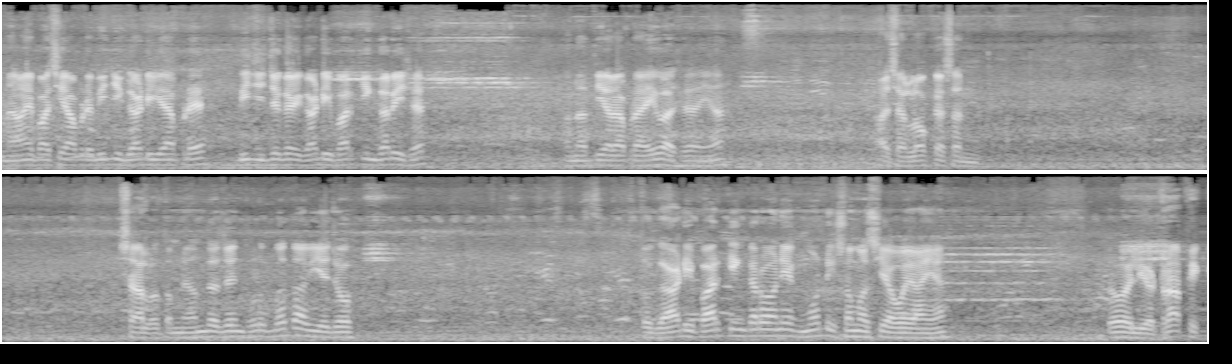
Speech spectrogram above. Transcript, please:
અને અહીં પાછી આપણે બીજી ગાડી, આપણે બીજી જગ્યાએ ગાડી પાર્કિંગ કરી છે. અને અત્યારે આપણે આવ્યા છે અહીંયા. અચ્છા લોકેશન ચાલો, તમને અંદર જઈને થોડુંક બતાવીએ, જો. તો ગાડી પાર્કિંગ કરવાની એક મોટી સમસ્યા હોય અહીંયા. તો લ્યો ટ્રાફિક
